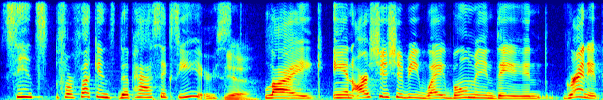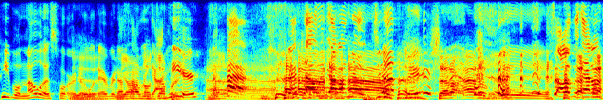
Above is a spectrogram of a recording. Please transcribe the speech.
Since for fucking the past six years, Yeah. like, and our shit should be way booming. Than granted, people know us for it Yeah. or whatever. That's are how we got jumpers. here. That's how we got on no jumper. Shout out Adam. Yeah. Shout out to Adam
